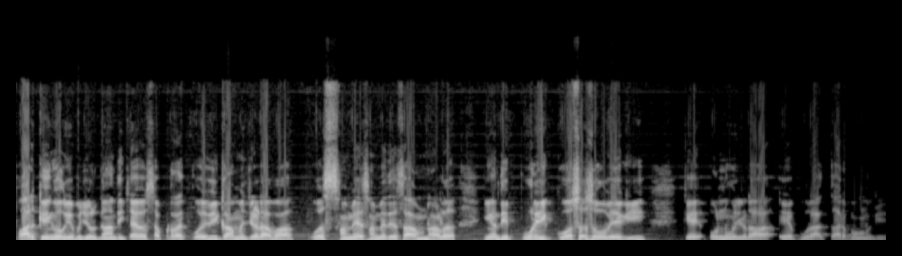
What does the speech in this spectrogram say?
ਪਾਰਕਿੰਗ ਹੋ ਗਈ ਬਜ਼ੁਰਗਾਂ ਦੀ, ਚਾਹੇ ਉਹ ਸੱਪੜ ਦਾ ਕੋਈ ਵੀ ਕੰਮ ਜਿਹੜਾ ਵਾ, ਉਹ ਸਮੇਂ ਸਮੇਂ ਦੇ ਹਿਸਾਬ ਨਾਲ ਇਹਨਾਂ ਦੀ ਪੂਰੀ ਕੋਸ਼ਿਸ਼ ਹੋਵੇਗੀ ਕਿ ਉਹਨੂੰ ਜਿਹੜਾ ਇਹ ਪੂਰਾ ਕਰ ਪਾਉਣਗੇ।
